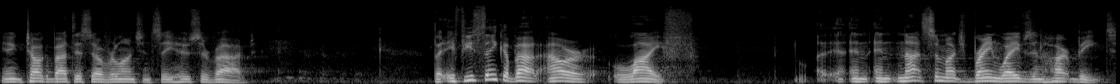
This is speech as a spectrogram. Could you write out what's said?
And you can talk about this over lunch and see who survived. But if you think about our life, and, and not so much brain waves and heartbeats,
